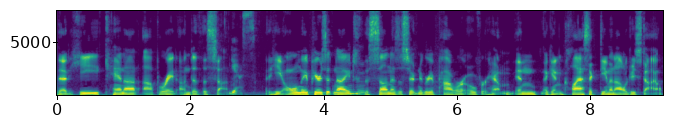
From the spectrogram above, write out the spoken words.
that he cannot operate under the sun. yes. He only appears at night. Mm-hmm. The sun has a certain degree of power over him, in again classic demonology style.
